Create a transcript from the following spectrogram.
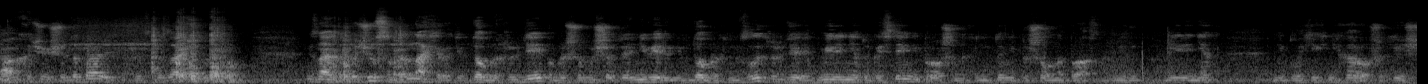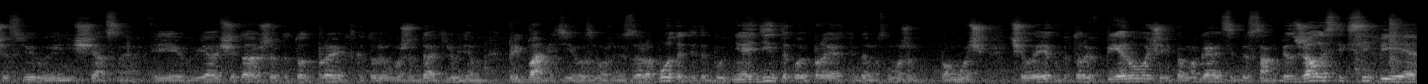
Я хочу еще добавить, сказать, что, не знаю, это почувствовано, да нахер этих добрых людей, по большому счету, я не верю ни в добрых, ни в злых людей. В мире нету гостей непрошенных, и никто не пришел напрасно. В мире, в мире нет ни плохих, ни хороших, есть счастливые и несчастные. И я считаю, что это тот проект, который может дать людям при памяти возможность заработать. Это будет не один такой проект, когда мы сможем помочь человеку, который в первую очередь помогает себе сам, без жалости к себе,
